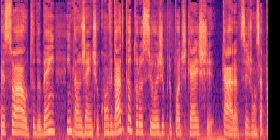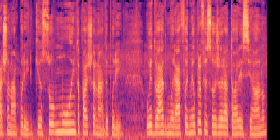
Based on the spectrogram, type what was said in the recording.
pessoal, tudo bem? Então, gente, o convidado que eu trouxe hoje para o podcast, cara, vocês vão se apaixonar por ele, porque eu sou muito apaixonada por ele. O Eduardo Murá foi meu professor de oratória esse ano.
